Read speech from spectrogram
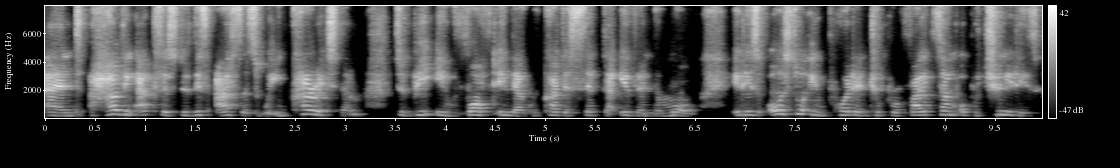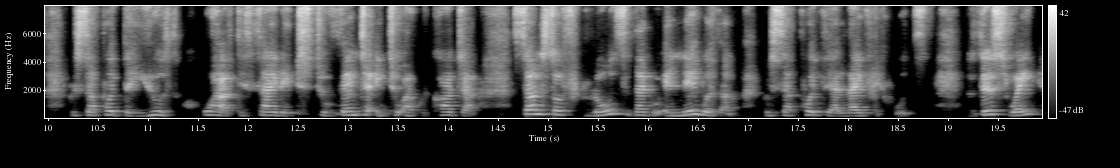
and having access to these assets will encourage them to be involved in the agriculture sector even the more. It is also important to provide some opportunities to support the youth who have decided to venture into agriculture, some soft laws that will enable them to support their livelihoods. This way,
